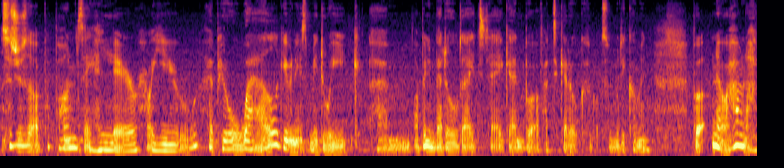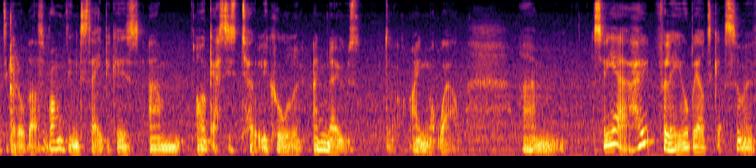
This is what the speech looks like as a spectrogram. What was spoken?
so just thought I'd pop on and say hello, how are you? Hope you're all well, given it's midweek. Um, I've been in bed all day today again, but I've had to get up because I've got somebody coming. But no, I haven't had to get up, that's the wrong thing to say because um, our guest is totally cool and, and knows that I'm not well. Um, so yeah, hopefully you'll be able to get some of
